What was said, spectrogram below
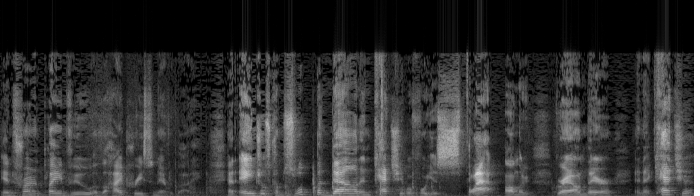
in front plain view of the high priest and everybody. And angels come swooping down and catch you before you splat on the ground there, and they catch you,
